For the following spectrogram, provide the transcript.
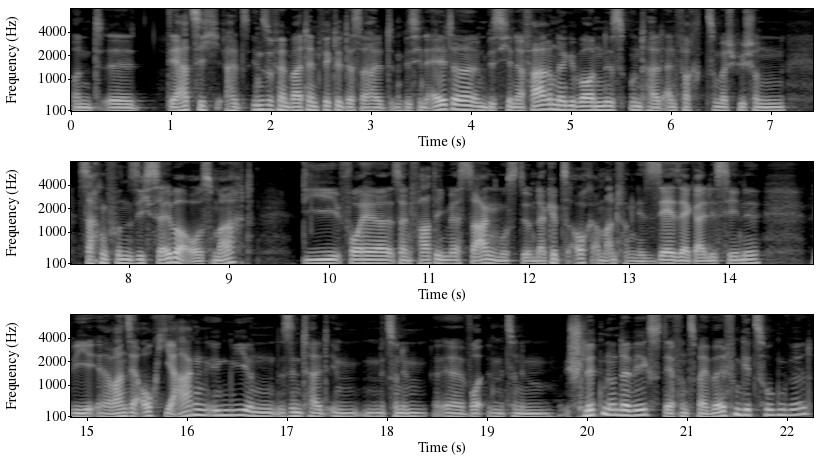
Und äh, der hat sich halt insofern weiterentwickelt, dass er halt ein bisschen älter, ein bisschen erfahrener geworden ist und halt einfach zum Beispiel schon Sachen von sich selber ausmacht, die vorher sein Vater ihm erst sagen musste. Und da gibt es auch am Anfang eine sehr, sehr geile Szene. Wie, da waren sie auch jagen irgendwie und sind halt im, mit, so einem, äh, mit so einem Schlitten unterwegs, der von zwei Wölfen gezogen wird.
